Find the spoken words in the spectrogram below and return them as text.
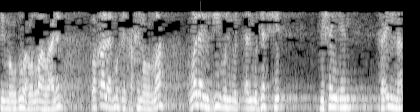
في الموضوع والله أعلم وقال المفلح رحمه الله ولا يجيب المجشئ بشيء فإن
